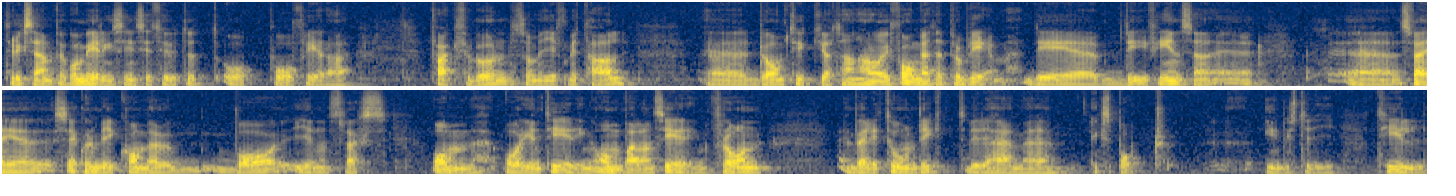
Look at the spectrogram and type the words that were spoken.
till exempel på Medlingsinstitutet och på flera fackförbund som IF Metall, eh, de tycker att han har fångat ett problem. Det, det finns en, eh, eh, Sveriges ekonomi kommer vara i en slags omorientering, ombalansering från en väldigt tonvikt vid det här med exportindustri till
